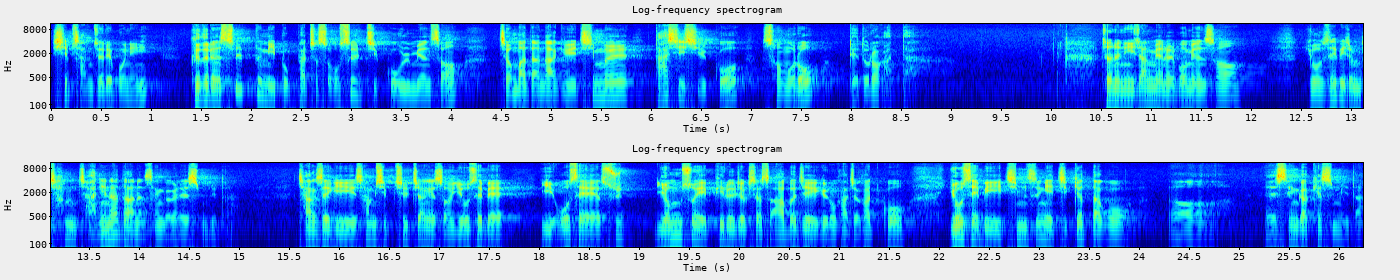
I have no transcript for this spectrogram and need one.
13절에 보니 그들은 슬픔이 북받쳐서 옷을 찢고 울면서 저마다 나귀의 짐을 다시 싣고 성으로 되돌아갔다. 저는 이 장면을 보면서 요셉이 좀 참 잔인하다 하는 생각을 했습니다. 창세기 37장에서 요셉의 이 수, 염소의 피를 적셔서 아버지에게로 가져갔고 요셉이 짐승에 찢겼다고 어, 네, 생각했습니다.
